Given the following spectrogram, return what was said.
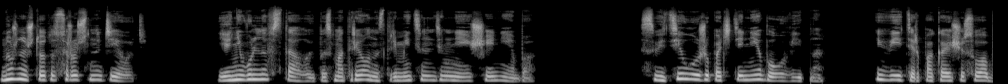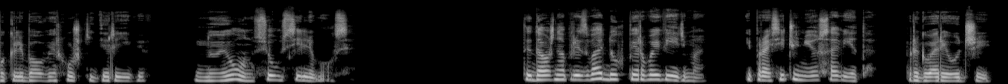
Нужно что-то срочно делать. Я невольно встала и посмотрела на стремительно темнеющее небо. Светила уже почти не было видно, и ветер пока еще слабо колебал верхушки деревьев, но и он все усиливался. Ты должна призвать дух первой ведьмы, и просить у нее совета, проговорила Джи.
